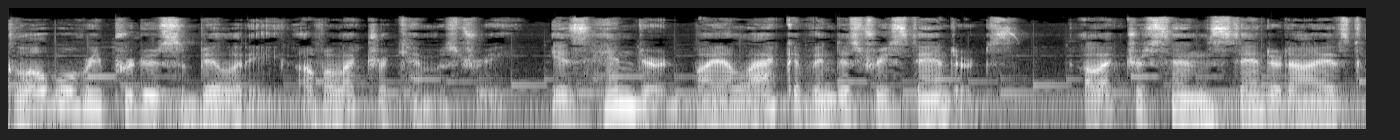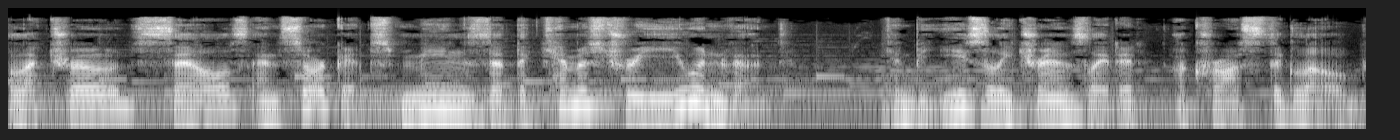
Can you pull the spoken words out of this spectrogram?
Global reproducibility of electrochemistry is hindered by a lack of industry standards. ElectraSyn's standardized electrodes, cells, and circuits means that the chemistry you invent can be easily translated across the globe.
